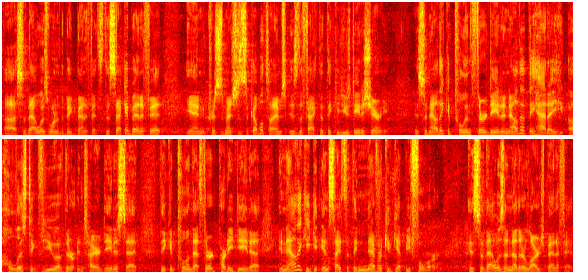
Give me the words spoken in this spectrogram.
Uh, so that was one of the big benefits. The second benefit, and Chris has mentioned this a couple times, is the fact that they could use data sharing. And so now they could pull in third data. Now that they had a, a, holistic view of their entire data set, they could pull in that third party data, and now they could get insights that they never could get before. And so that was another large benefit.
